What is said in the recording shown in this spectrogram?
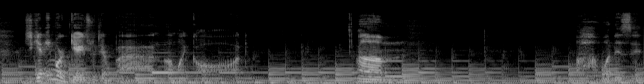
Did you get any more gigs with your band? Oh my god. Um ah, what is it?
